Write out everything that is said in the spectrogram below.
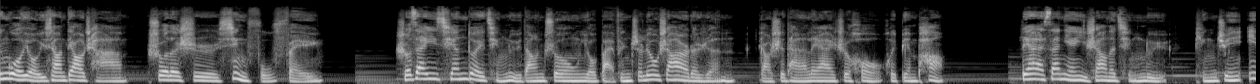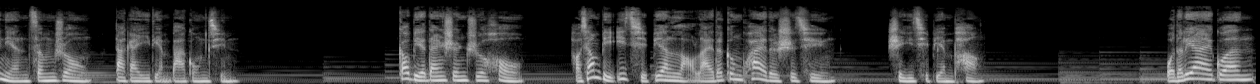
英国有一项调查说的是幸福肥，说在一千对情侣当中，有百分之六十二的人表示谈了恋爱之后会变胖。恋爱三年以上的情侣，平均一年增重大概一点八公斤。告别单身之后，好像比一起变老来的更快的事情，是一起变胖。我的恋爱观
